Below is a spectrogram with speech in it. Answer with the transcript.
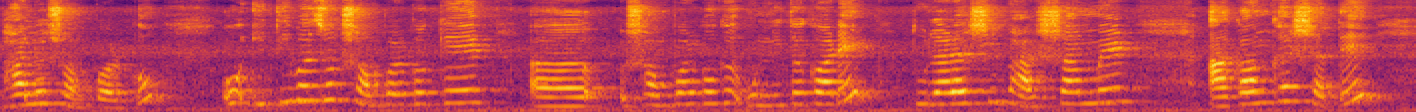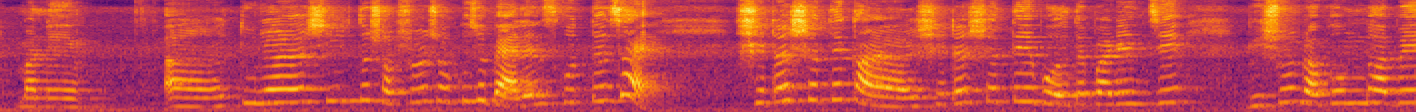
ভালো সম্পর্ক ও ইতিবাচক সম্পর্ককে সম্পর্ককে উন্নীত করে তুলা রাশির ভারসাম্যের আকাঙ্ক্ষার সাথে মানে আহ, তুলা রাশির তো সবসময় সব কিছু ব্যালেন্স করতে চায় সেটার সাথে সেটার সাথে বলতে পারেন যে ভীষণ রকমভাবে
